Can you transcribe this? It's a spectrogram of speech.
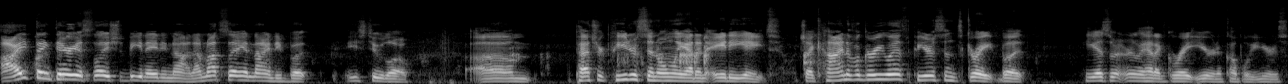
I think Darius Slay should be an 89. I'm not saying 90, but he's too low. Um, Patrick Peterson only at an 88, which I kind of agree with. Peterson's great, but he hasn't really had a great year in a couple of years.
